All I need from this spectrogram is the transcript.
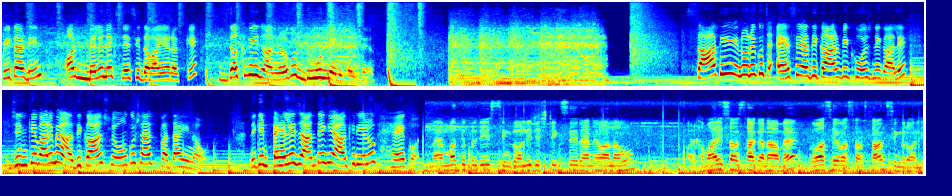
बीटाडिन और मेलेनेक्स जैसी दवाइयाँ रख के जख्मी जानवरों को ढूँढने निकलते हैं। साथ ही इन्होंने कुछ ऐसे अधिकार भी खोज निकाले, जिनके बारे में अधिकांश लोगों को शायद पता ही ना हो। लेकिन पहले जानते हैं कि आखिर ये लोग हैं कौन? मैं मध्य प्रदेश, सिंगरौली डिस्ट्रिक्ट से रहने वाला हूँ। और हमारी संस्था का नाम है गौ सेवा संस्थान सिंगरौली।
